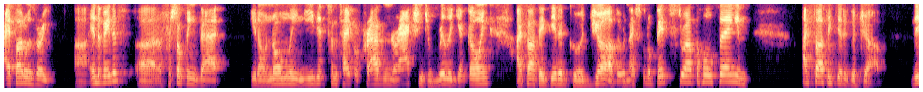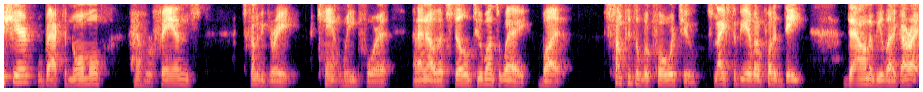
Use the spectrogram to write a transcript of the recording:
I thought it was very uh, innovative uh, for something that you know normally needed some type of crowd interaction to really get going. I thought they did a good job. There were nice little bits throughout the whole thing, and I thought they did a good job. This year, we're back to normal. Have our fans. It's going to be great. I can't wait for it. And I know that's still two months away, but something to look forward to. It's nice to be able to put a date down and be like, all right,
